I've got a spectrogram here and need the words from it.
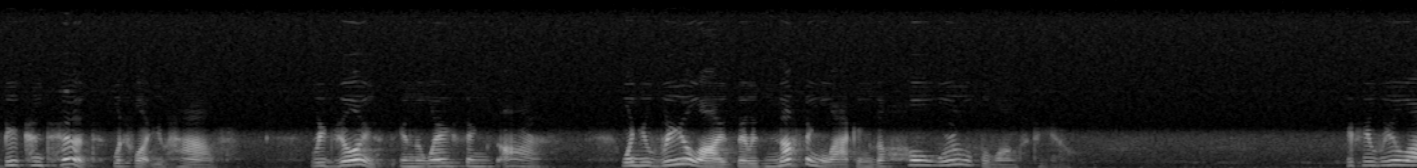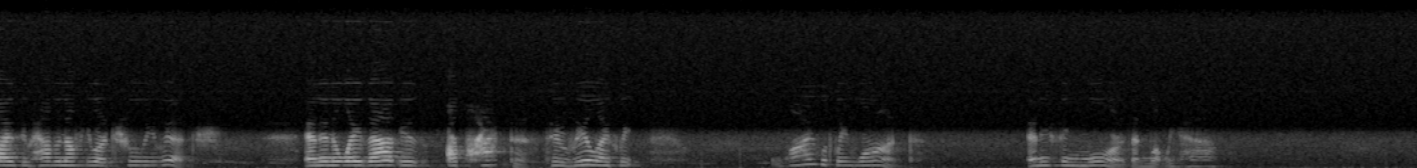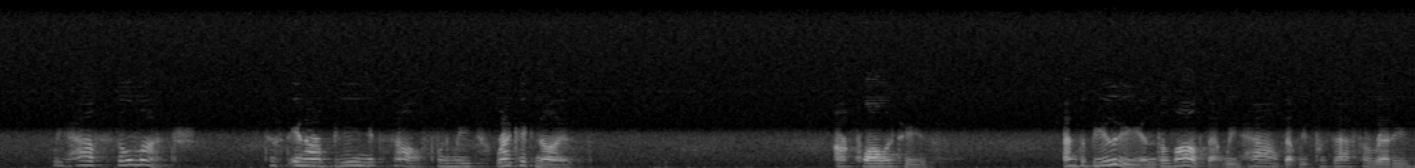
Be content with what you have. Rejoice in the way things are. When you realize there is nothing lacking, the whole world belongs to you. If you realize you have enough, you are truly rich. And in a way, that is our practice to realize we, why would we want anything more than what we have? We have so much just in our being itself when we recognize our qualities and the beauty and the love that we have, that we possess already.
